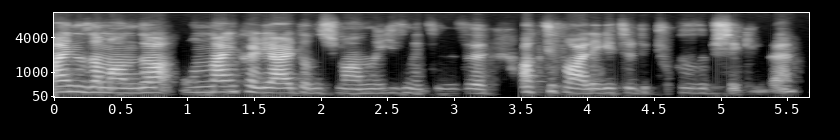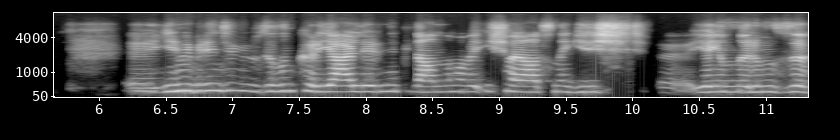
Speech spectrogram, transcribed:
Aynı zamanda online kariyer danışmanlığı hizmetimizi aktif hale getirdik çok hızlı bir şekilde. 21. yüzyılın kariyerlerini planlama ve iş hayatına giriş yayınlarımızı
